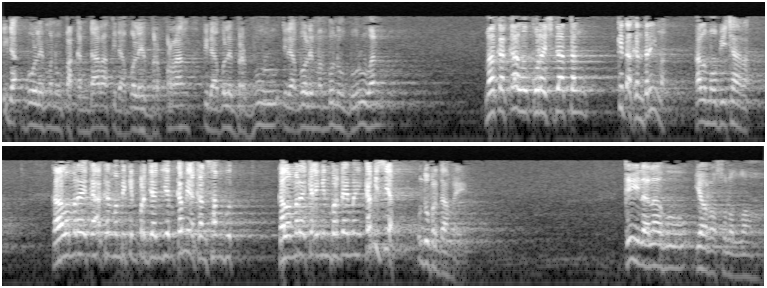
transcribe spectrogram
tidak boleh menumpahkan darah, tidak boleh berperang, tidak boleh berburu, tidak boleh membunuh buruan. Maka kalau Quraisy datang, kita akan terima kalau mau bicara. Kalau mereka akan membuat perjanjian, kami akan sambut. Kalau mereka ingin berdamai, kami siap untuk berdamai. Qila lahu ya Rasulullah.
